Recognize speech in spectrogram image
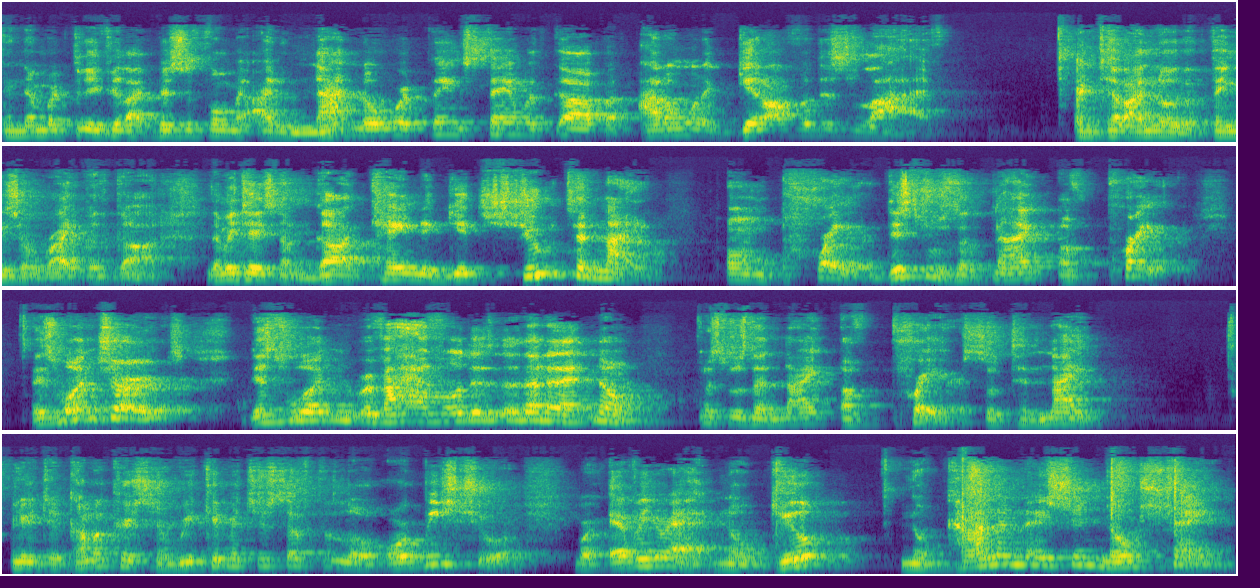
And number three, if you're like Bishop Foreman, I do not know where things stand with God, but I don't want to get off of this live until I know that things are right with God. Let me tell you something. God came to get you tonight on prayer. This was a night of prayer. This wasn't church. This wasn't revival. This, none of that. No, this was a night of prayer. So tonight, you need to become a Christian, recommit yourself to the Lord, or be sure wherever you're at, no guilt, no condemnation, no shame.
